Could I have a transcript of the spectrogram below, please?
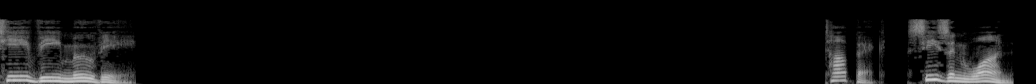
TV movie. Topic: Season 1.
